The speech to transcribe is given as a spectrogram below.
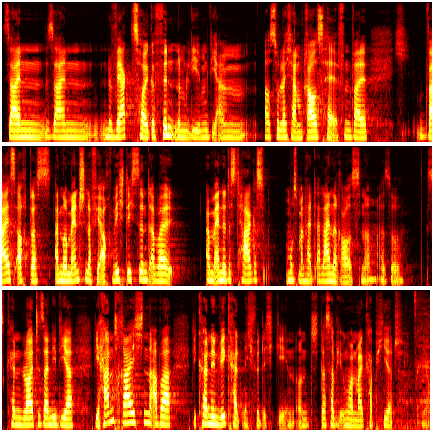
sein, seine Werkzeuge finden im Leben, die einem aus so Löchern raushelfen, weil ich weiß auch, dass andere Menschen dafür auch wichtig sind, aber am Ende des Tages muss man halt alleine raus, ne? Also es können Leute sein, die dir die Hand reichen, aber die können den Weg halt nicht für dich gehen. Und das habe ich irgendwann mal kapiert. Ja.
